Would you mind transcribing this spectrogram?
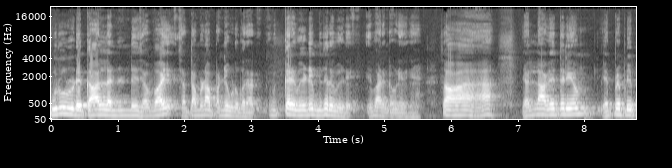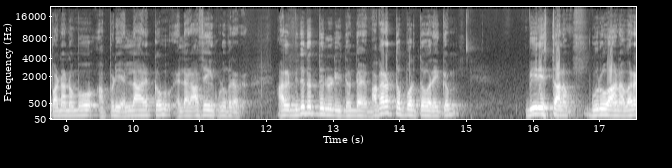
குருவனுடைய காலில் நின்று செவ்வாய் சத்தம்னா பண்ணி கொடுக்குறாரு. விற்கிற வீடு மிதிர வீடு. இது பாருங்க அப்படி இருக்கு. ஸோ எல்லா விதத்துலேயும் எப்படி எப்படி பண்ணணுமோ அப்படி எல்லாருக்கும் எல்லா ராசியும் கொடுக்குறாரு. அதில் மிதுனத்தினுடைய இந்த மகரத்தை பொறுத்த வரைக்கும் வீரிஸ்தானம் குருவானவர்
